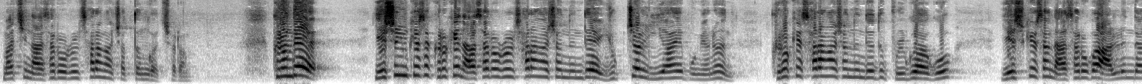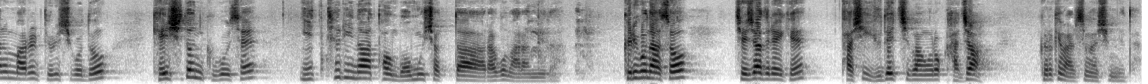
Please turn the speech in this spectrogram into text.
마치 나사로를 사랑하셨던 것처럼. 그런데 예수님께서 그렇게 나사로를 사랑하셨는데 6절 이하에 보면은 그렇게 사랑하셨는데도 불구하고 예수께서 나사로가 앓는다는 말을 들으시고도 계시던 그곳에 이틀이나 더 머무셨다라고 말합니다. 그리고 나서 제자들에게 다시 유대 지방으로 가자 그렇게 말씀하십니다.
